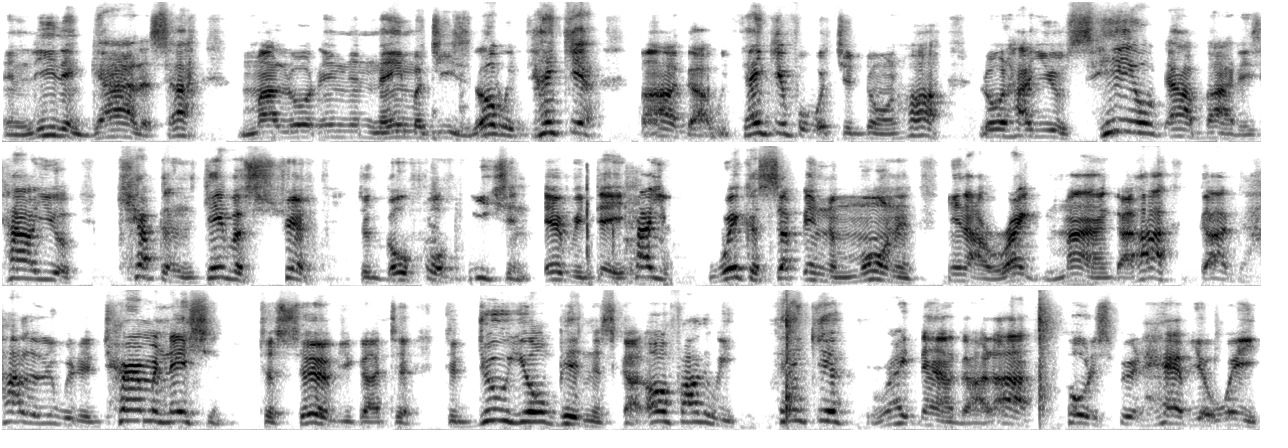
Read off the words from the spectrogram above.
and lead and guide us. Ah, my Lord, in the name of Jesus. Lord, we thank you. Ah, God, we thank you for what you're doing. Huh? Lord, how you've healed our bodies, how you kept us, gave us strength to go forth each and every day. How you wake us up in the morning in our right mind, God. Ha- God, hallelujah, with determination to serve you, God, to, to do your business, God. Oh, Father, we thank you right now, God. Ah, Holy Spirit, have your way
